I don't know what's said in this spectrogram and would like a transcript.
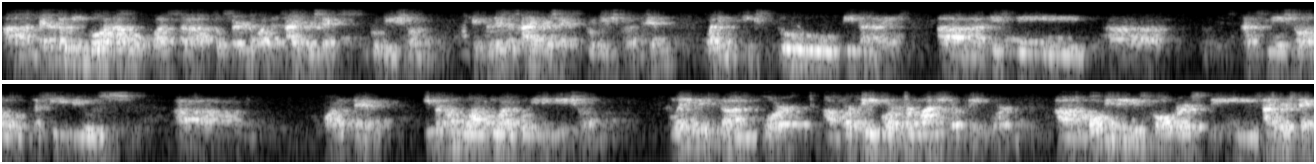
Uh, Senator Guingona was uh, concerned about the cyber sex provision. Okay, so there's a cyber sex provision, and what it seeks to penalize uh, is the uh, transmission of lascivious uh, content, even on one-to-one -one communication claim is done for, uh, for favor, for money or favor. Obviously, this covers the cyber sex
